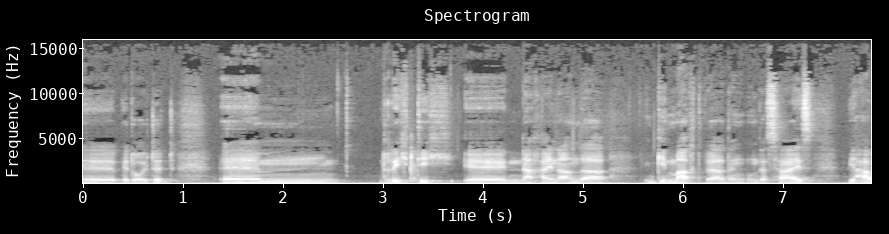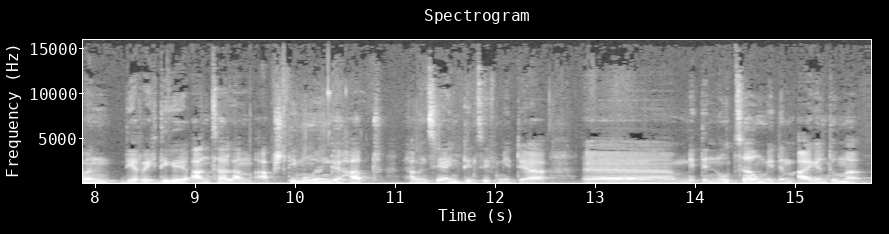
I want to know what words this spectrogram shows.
äh, bedeutet, ähm, richtig äh, nacheinander gemacht werden. Und das heißt, wir haben die richtige Anzahl an Abstimmungen gehabt, haben sehr intensiv mit, der, äh, mit den Nutzer und mit dem Eigentümer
